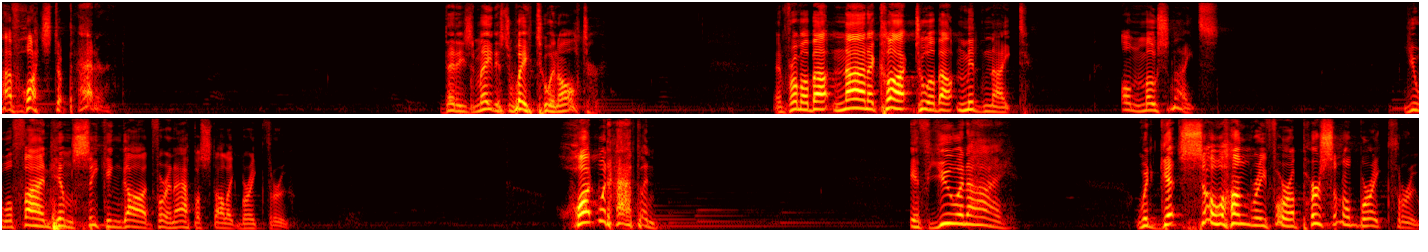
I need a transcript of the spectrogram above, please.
I've watched a pattern that he's made his way to an altar. And from about 9 o'clock to about midnight, on most nights, you will find him seeking God for an apostolic breakthrough. What would happen if you and I would get so hungry for a personal breakthrough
